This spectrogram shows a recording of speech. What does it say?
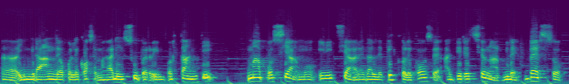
uh, in grande o quelle cose magari super importanti, ma possiamo iniziare dalle piccole cose a direzionarle verso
